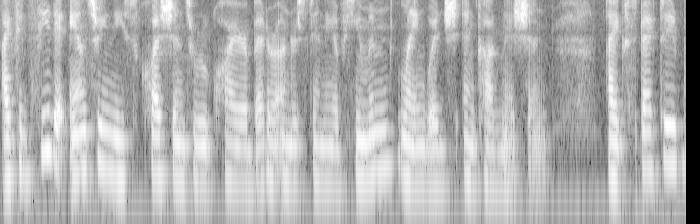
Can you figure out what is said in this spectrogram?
I could see that answering these questions would require a better understanding of human language and cognition. I expected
